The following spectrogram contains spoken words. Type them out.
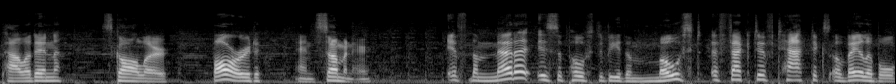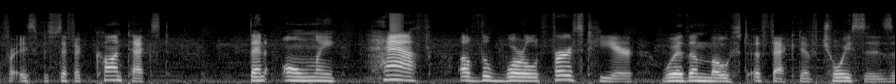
Paladin, Scholar, Bard, and Summoner. If the meta is supposed to be the most effective tactics available for a specific context, then only half of the world first here were the most effective choices.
